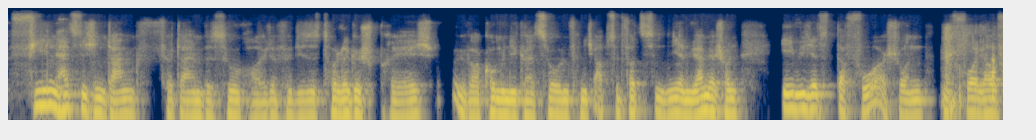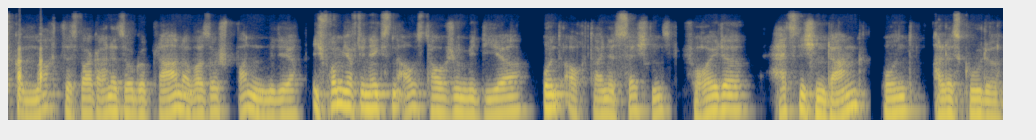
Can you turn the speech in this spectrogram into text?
Vielen herzlichen Dank für deinen Besuch heute, für dieses tolle Gespräch über Kommunikation. Finde ich absolut faszinierend. Wir haben ja schon ewig jetzt davor schon einen Vorlauf gemacht. Das war gar nicht so geplant, aber so spannend mit dir. Ich freue mich auf die nächsten Austausche mit dir und auch deine Sessions. Für heute Herzlichen Dank und alles Gute.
